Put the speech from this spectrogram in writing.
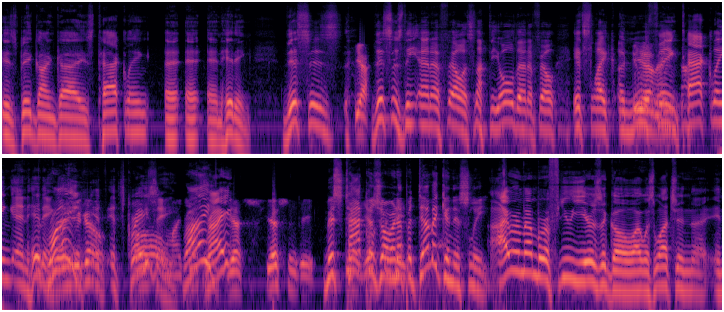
is big on guys tackling and, and, and hitting. This is Yeah. this is the NFL. It's not the old NFL. It's like a new Yeah, thing, man. tackling and hitting. There you go. It- it's crazy, Oh, Right? Right? Yes, yes, indeed. Missed Yeah, tackles yes, are an epidemic in this league. I remember a few years ago, I was watching, uh, in,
